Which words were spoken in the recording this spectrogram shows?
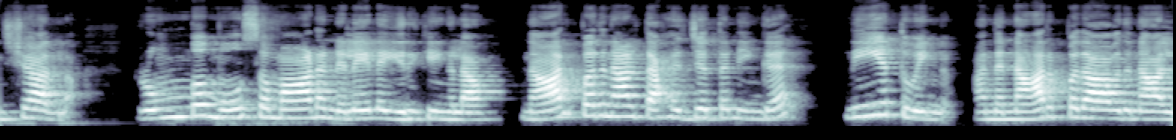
இன்ஷா அல்லா ரொம்ப மோசமான நிலையில் இருக்கீங்களா? நாற்பது நாள் தகஜத்தை நீங்கள் நீயத்துவைங்க. அந்த நாற்பதாவது நாள்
